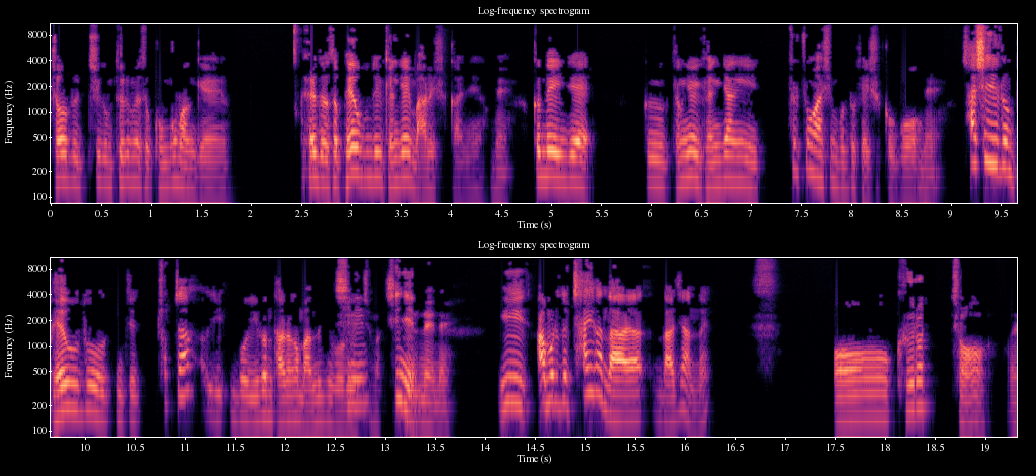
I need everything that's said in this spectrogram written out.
저도 지금 들으면서 궁금한 게, 예를 들어서 배우분들이 굉장히 많으실 거 아니에요? 네. 근데 이제 그 경력이 굉장히 출중하신 분도 계실 거고, 네. 사실은 배우도 이제 초짜? 이- 뭐 이런 단어가 맞는지 모르겠지만, 신인. 네네. 이, 아무래도 차이가 나, 나지 않나요? 어, 그렇죠. 네,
